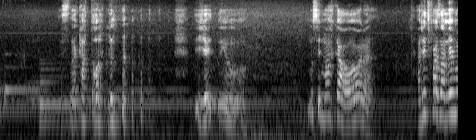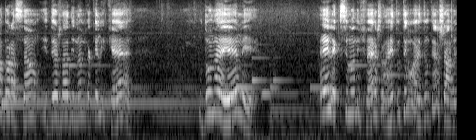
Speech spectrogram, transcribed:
Isso não é católico, não. De jeito nenhum. Não se marca a hora. A gente faz a mesma adoração e Deus dá a dinâmica que Ele quer. O dono é Ele. É Ele é que se manifesta. A gente não tem, a, gente não tem a chave.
